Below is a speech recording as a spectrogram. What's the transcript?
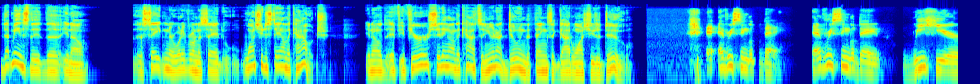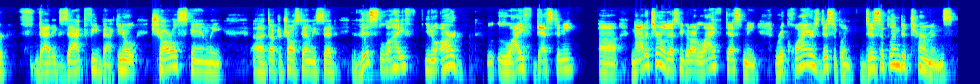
that means the, the, you know, the Satan or whatever you want to say it wants you to stay on the couch. You know, if, if you're sitting on the couch, and you're not doing the things that God wants you to do. Every single day, every single day, we hear that exact feedback. You know, Charles Stanley, uh, Dr. Charles Stanley said, This life, you know, our life destiny, uh, not eternal destiny, but our life destiny requires discipline. Discipline determines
